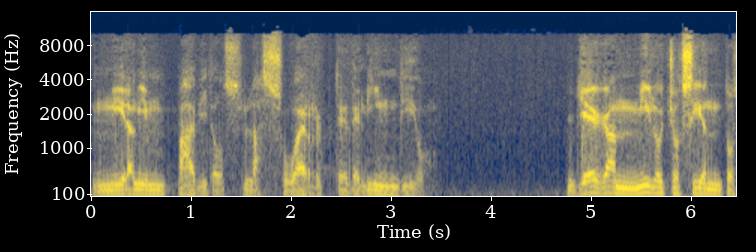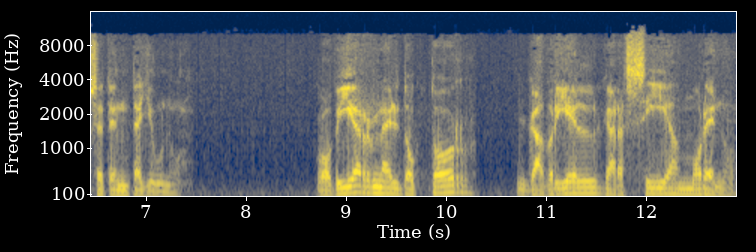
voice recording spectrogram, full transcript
miran impávidos la suerte del indio. Llega 1871. Gobierna el doctor Gabriel García Moreno.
